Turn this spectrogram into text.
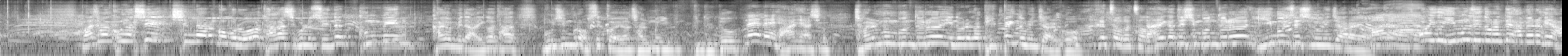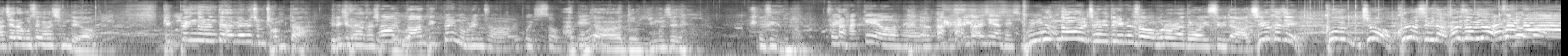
마지막 곡 역시 신나는 곡으로 다 같이 부를 수 있는 국민 가요입니다. 이거 다 모르신 분 없을 거예요. 젊은이 분들도 네네. 많이 아시고 젊은 분들은 이 노래가 빅뱅 노래인 줄 알고 아 그쵸 그쵸 나이가 드신 분들은 이문세 씨 노래인 줄 알아요. 맞아, 맞아. 어 이거 이문세 노래인데 하면은 그냥 아재라고 생각하시면 돼요. 빅뱅 노래인데 하면은 좀 젊다 이렇게 생각하시면 난, 되고요. 난 빅뱅 노래인 줄 알고 있어. 아 뭐야 너 이문세 선생님 노래. 저희 갈게요. 네, 여러분. 즐거운 시간 되시고요. 붉은 노을 전해드리면서 물러나도록 하겠습니다. 지금까지 군조 크루였습니다. 감사합니다. 감사합니다.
